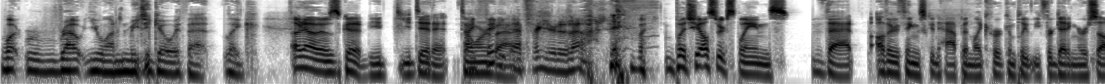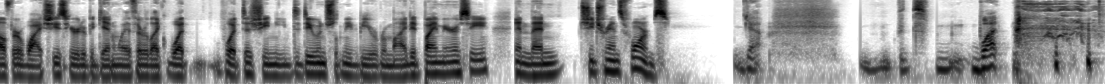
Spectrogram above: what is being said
what route you wanted me to go with that. Like oh no, that was good. You you did it. Don't I worry figured, about it. I figured it out. But- But she also explains that other things could happen, like her completely forgetting herself, or why she's here to begin with, or like what what does she need to do, and she'll need to be reminded by Marasi, and then she transforms. yeah. It's what?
